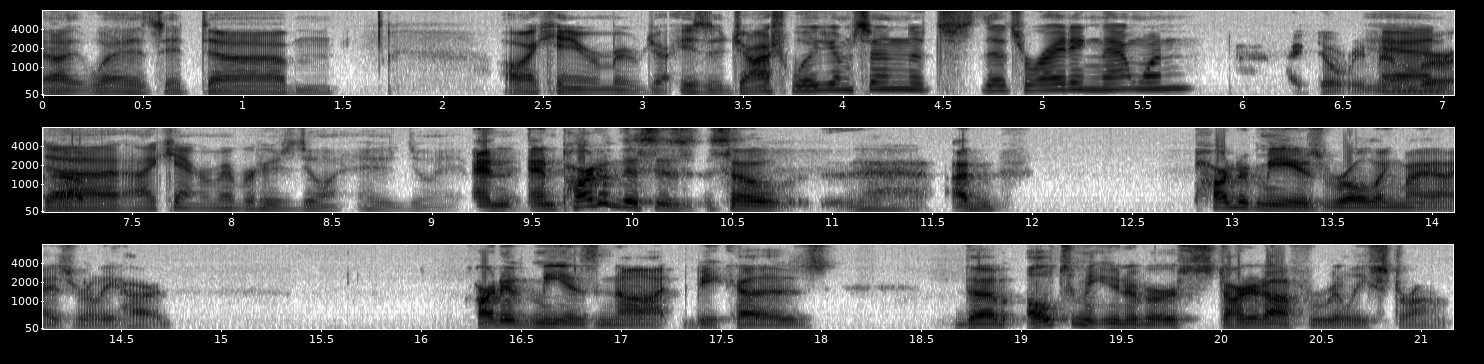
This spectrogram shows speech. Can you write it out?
uh, what is it? Um, oh, I can't even remember. Is it Josh Williamson that's that's writing that one? I don't remember. And uh, I can't remember who's doing who's doing it. and and part of this is so I'm part of me is rolling my eyes really hard. Part of me is not because the Ultimate Universe started off really strong,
